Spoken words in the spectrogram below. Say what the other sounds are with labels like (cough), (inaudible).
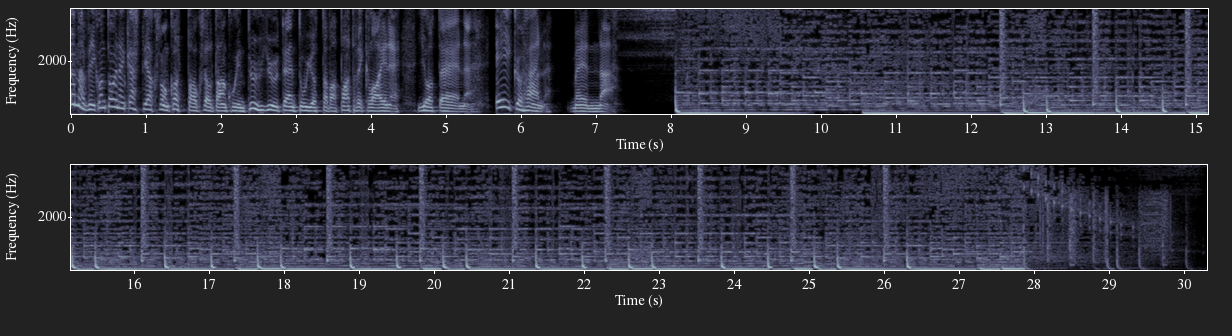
Tämän viikon toinen kästijakso on kattaukseltaan kuin tyhjyyteen tuijottava Patrick Laine, joten eiköhän mennä.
